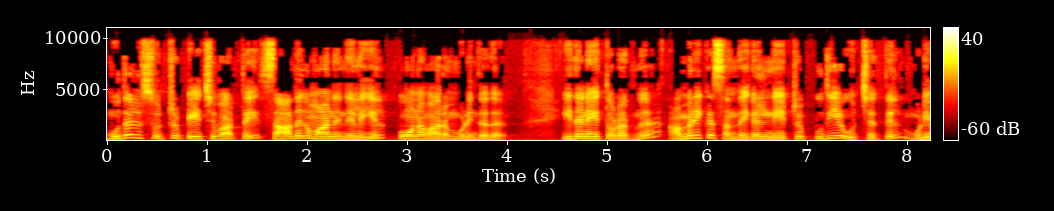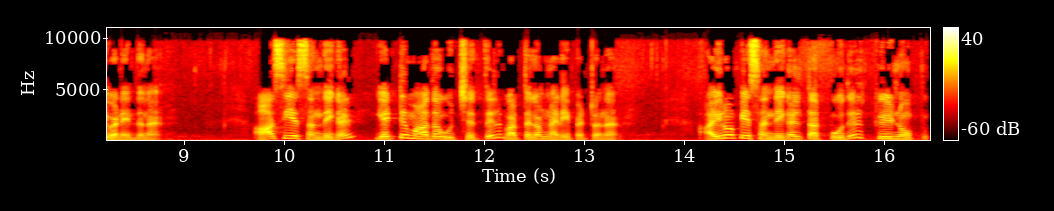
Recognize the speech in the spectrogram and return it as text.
முதல் சுற்று பேச்சுவார்த்தை சாதகமான நிலையில் போன வாரம் முடிந்தது. இதனைத் தொடர்ந்து அமெரிக்க சந்தைகள் நேற்று புதிய உச்சத்தில் முடிவடைந்தன. ஆசிய சந்தைகள் எட்டு மாத உச்சத்தில் வர்த்தகம் நடைபெற்றன. ஐரோப்பிய சந்தைகள் தற்போது கீழ்நோக்கி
